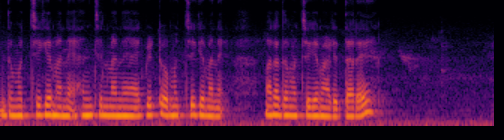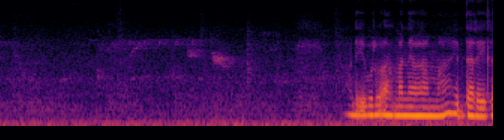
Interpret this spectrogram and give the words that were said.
ಇದು ಮುಚ್ಚಿಗೆ ಮನೆ, ಹಂಚಿನ ಮನೆ ಆಗಿಬಿಟ್ಟು ಮುಚ್ಚಿಗೆ ಮನೆ, ಮರದ ಮುಚ್ಚಿಗೆ ಮಾಡಿದ್ದಾರೆ. ನೋಡಿ ಇವರು ಆ ಮನೆ ಅಮ್ಮ ಇದ್ದಾರೆ ಈಗ.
